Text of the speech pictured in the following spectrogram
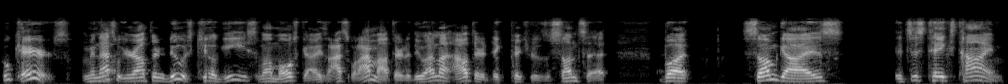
who cares? I mean, that's what you're out there to do is kill geese. Well, most guys, that's what I'm out there to do. I'm not out there to take pictures of the sunset. But some guys, it just takes time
